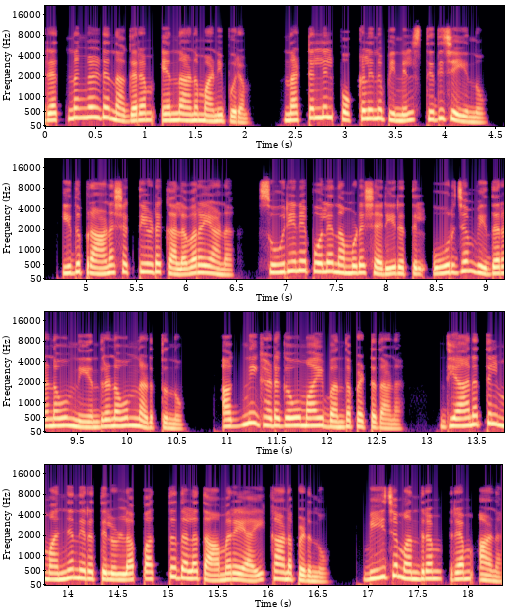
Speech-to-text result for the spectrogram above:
രത്നങ്ങളുടെ നഗരം എന്നാണ് മണിപുരം. നട്ടെല്ലിൽ പൊക്കളിനു പിന്നിൽ സ്ഥിതി ചെയ്യുന്നു. ഇത് പ്രാണശക്തിയുടെ കലവറയാണ്. സൂര്യനെപ്പോലെ നമ്മുടെ ശരീരത്തിൽ ഊർജം വിതരണവും നിയന്ത്രണവും നടത്തുന്നു. അഗ്നിഘടകവുമായി ബന്ധപ്പെട്ടതാണ്. ധ്യാനത്തിൽ മഞ്ഞ നിറത്തിലുള്ള പത്ത് താമരയായി കാണപ്പെടുന്നു. ബീജമന്ത്രം രം ആണ്.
